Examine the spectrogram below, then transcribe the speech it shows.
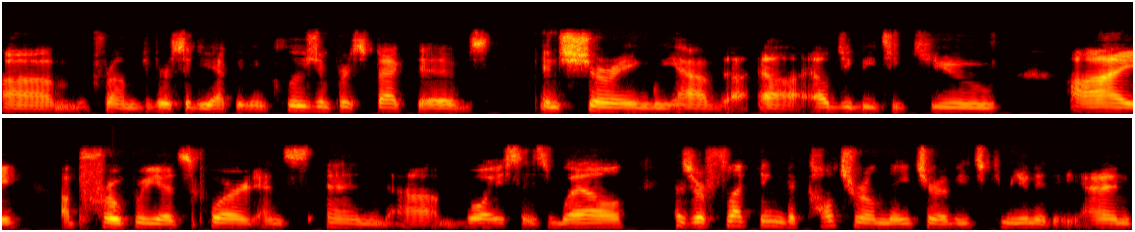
um, from diversity, equity, inclusion perspectives, ensuring we have uh, LGBTQI appropriate support and and um, voice as well as reflecting the cultural nature of each community. And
